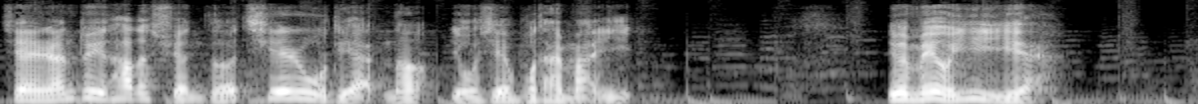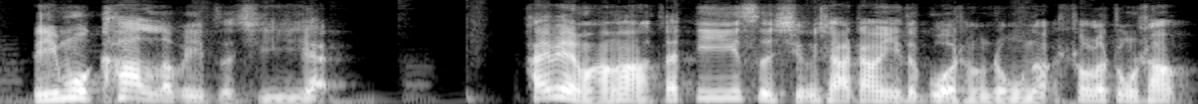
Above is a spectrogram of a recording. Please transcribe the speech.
显然对他的选择切入点呢有些不太满意。因为没有意义。李牧看了魏子琪一眼。海扁王啊，在第一次行侠仗义的过程中呢受了重伤，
